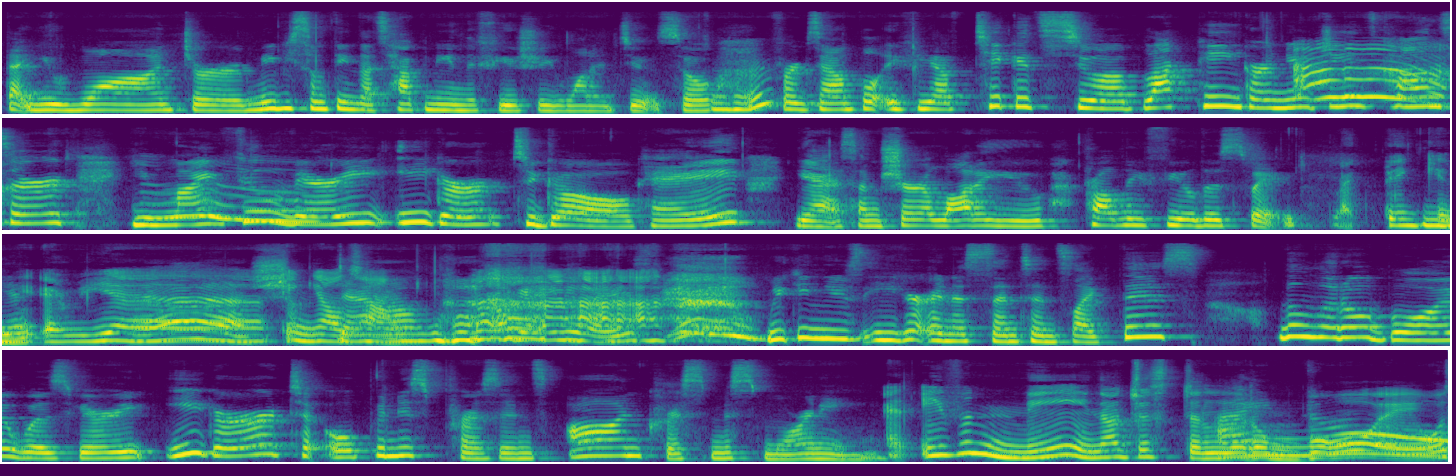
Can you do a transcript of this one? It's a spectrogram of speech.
that you want or maybe something that's happening in the future you want to do. So mm-hmm. for example, if you have tickets to a Blackpink or New ah! Jeans concert, you mm. might feel mm. very eager to go. Okay. Yes. I'm sure a lot of you probably feel this way. Blackpink in yeah. the area. Yeah. Shut down. okay, anyways, we can use eager in a sentence like this The little boy was very eager to open his presents on Christmas morning. And even me, not just the little I boy， know. 我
